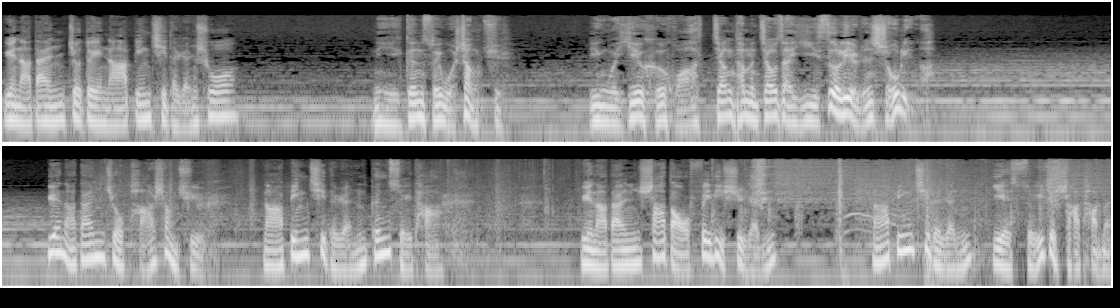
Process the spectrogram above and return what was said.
约拿丹就对拿兵器的人说：“你跟随我上去，因为耶和华将他们交在以色列人手里了。”约拿丹就爬上去，拿兵器的人跟随他。约拿丹杀倒非利士人，拿兵器的人也随着杀他们。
